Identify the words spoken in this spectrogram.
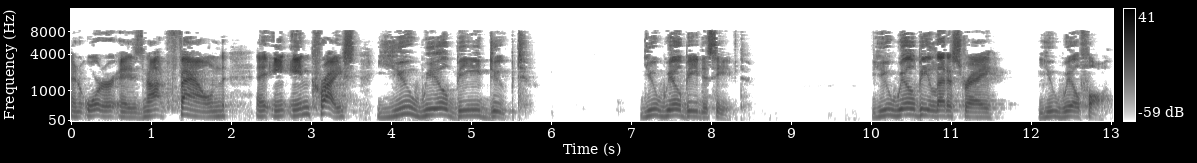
and order is not found in Christ, you will be duped. You will be deceived. You will be led astray. You will fall.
